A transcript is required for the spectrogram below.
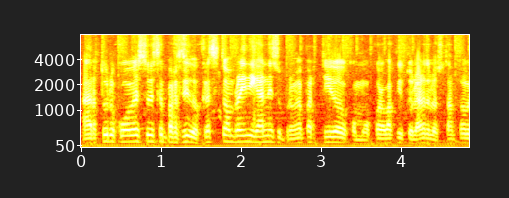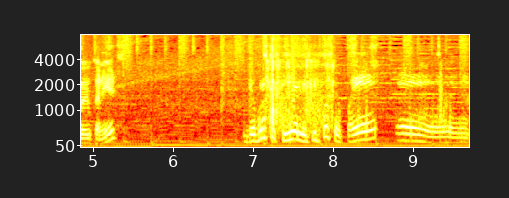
Arturo, ¿cómo ves tú este partido? ¿Crees que Tom Brady gane su primer partido como quarterback titular de los Tampa Bay Buccaneers? Yo creo que sí, el equipo se fue eh,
